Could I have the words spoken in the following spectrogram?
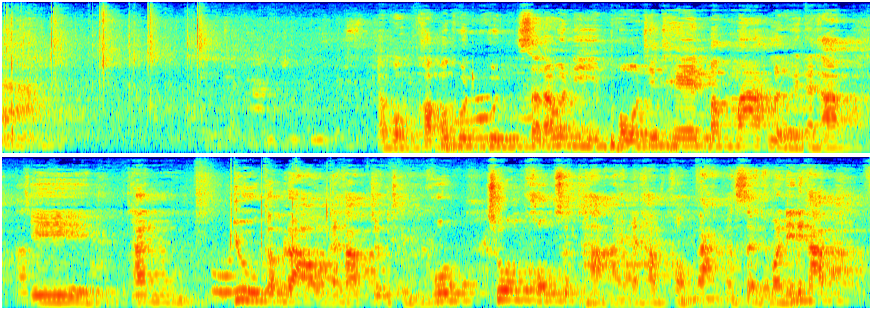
ค่ะครับผมขอบพระคุณคุณสรวณีโพธิเทศมาก ๆ เลยนะครับ ที่ท่านอยู่กับเรานะครับจนถึงช่วงโค้งสุดท้ายนะครับของงานคอนเสิร์ตในวันนี้นะครับ แ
